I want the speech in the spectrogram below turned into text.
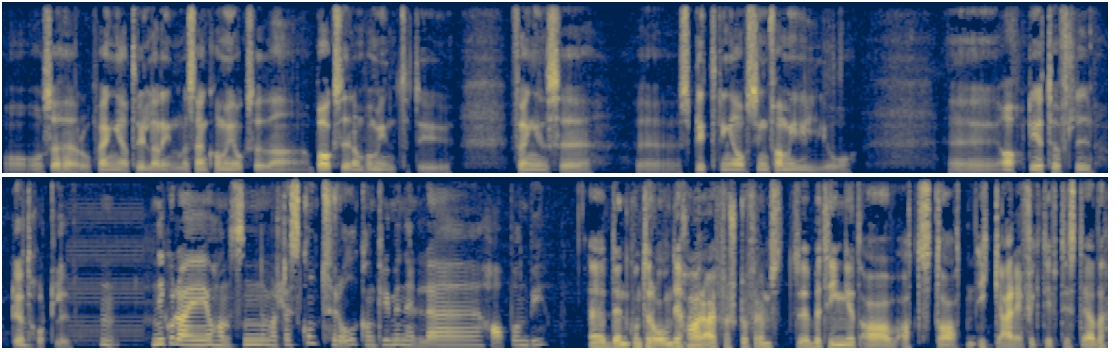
och, och, så här och pengar trillar in. Men sen kommer ju också där, baksidan på myntet, det är ju fängelse, eh, splittring av sin familj och eh, ja, det är ett tufft liv. Det är ett mm. hårt liv. Mm. Nikolai Johansen, hva slags kontroll kan kriminelle ha på en by? Eh, den kontrollen de har, er først og fremst betinget av at staten ikke er effektivt til stede.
